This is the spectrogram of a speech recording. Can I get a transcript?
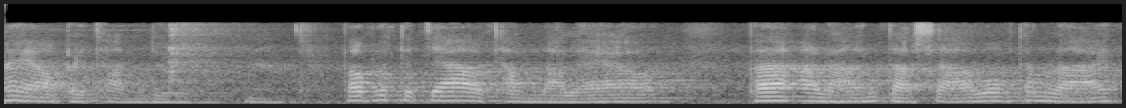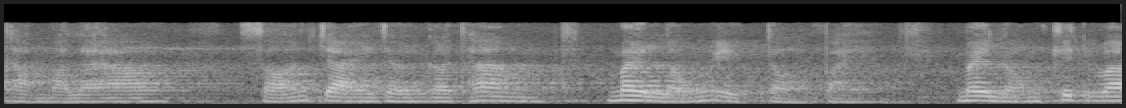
ให้เอาไปทำดู พระพุทธเจ้าทำมาแล้ว พระอาหารหันตสาวกทั้งหลายทำมาแล้ว สอนใจจนกระทั่งไม่หลงอีกต่อไป ไม่หลงคิดว่า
